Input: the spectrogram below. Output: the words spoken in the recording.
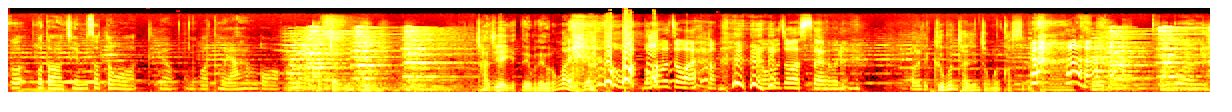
것보다 재밌었던 것 같아요. 뭔가 더 야한 것 같고. 갑자기 자지 얘기 때문에 그런 거 아니죠? 너무 좋아요. 너무 좋았어요 오늘. 아 근데 그분 자진 정말 컸어요. 아, 그거 하니까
